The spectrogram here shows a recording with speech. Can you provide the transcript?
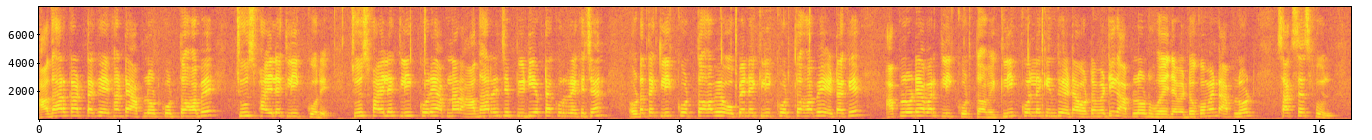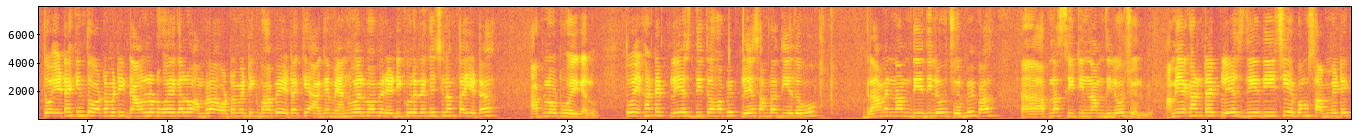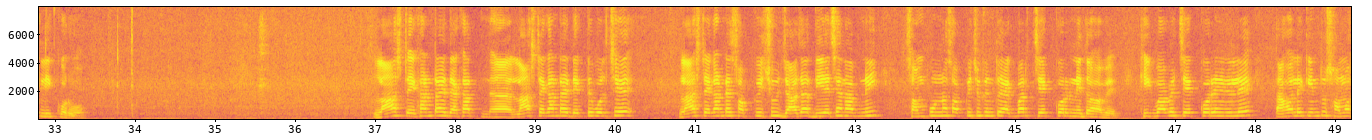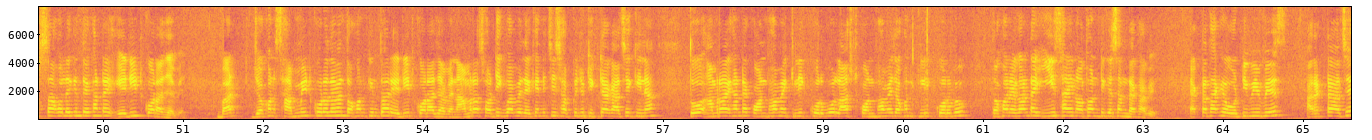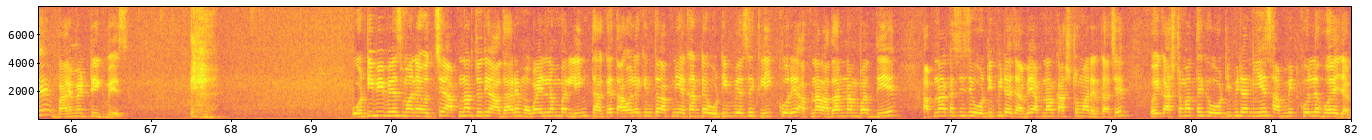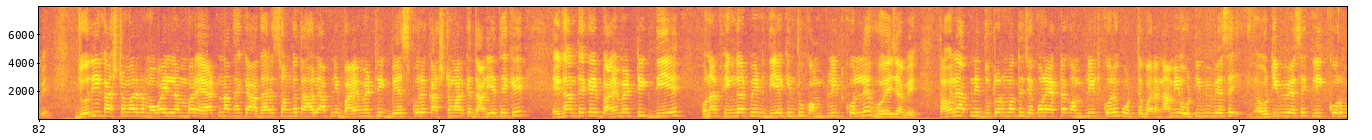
আধার কার্ডটাকে এখানটায় আপলোড করতে হবে। চুজ ফাইলে ক্লিক করে। চুজ ফাইলে ক্লিক করে আপনার আধারের যে পিডিএফটা করে রেখেছেন, ওটাতে ক্লিক করতে হবে ওপেনে ক্লিক করতে হবে, এটাকে আপলোডে আবার ক্লিক করতে হবে। ক্লিক করলে কিন্তু এটা অটোমেটিক আপলোড হয়ে যাবে ডকুমেন্ট আপলোড সাকসেসফুল তো এটা কিন্তু অটোমেটিক ডাউনলোড হয়ে গেল, আমরা অটোমেটিকভাবে এটাকে আগে ম্যানুয়ালভাবে রেডি করে রেখেছিলাম, তাই এটা আপলোড হয়ে গেল। তো এখানটায় প্লেস দিতে হবে প্লেস আমরা দিয়ে দেবো। গ্রামের নাম দিয়ে দিলেও চলবে বা আপনার সিটির নাম দিলেও চলবে। আমি এখানটায় প্লেস দিয়ে দিয়েছি এবং সাবমিটে ক্লিক করব। লাস্ট এখানটায় দেখা লাস্ট এখানটায় দেখতে বলছে লাস্ট এখানটায় সব কিছু যা যা দিয়েছেন আপনি, সম্পূর্ণ সব কিছু কিন্তু একবার চেক করে নিতে হবে। ঠিকভাবে চেক করে নিলে তাহলে কিন্তু সমস্যা হলে কিন্তু এখানটায় এডিট করা যাবে। বাট যখন সাবমিট করে দেবেন, তখন কিন্তু আর এডিট করা যাবে না। আমরা সঠিকভাবে দেখে নিচ্ছি সব কিছু ঠিকঠাক আছে কি না তো আমরা এখানটা কনফার্মে ক্লিক করব। লাস্ট কনফার্মে যখন ক্লিক করব, তখন এখানটায় ই সাইন অথেন্টিকেশান দেখাবে। একটা থাকে ওটিপি বেস আর একটা আছে বায়োমেট্রিক বেস ওটিপি বেস মানে হচ্ছে আপনার যদি আধারে মোবাইল নাম্বার লিঙ্ক থাকে, তাহলে কিন্তু আপনি এখানটায় ওটিপি বেসে ক্লিক করে আপনার আধার নাম্বার দিয়ে আপনার কাছে যে ওটিপিটা যাবে আপনার কাস্টমারের কাছে, ওই কাস্টমার থেকে ওটিপিটা নিয়ে সাবমিট করলে হয়ে যাবে। যদি কাস্টমারের মোবাইল নাম্বার অ্যাড না থাকে আধারের সঙ্গে, তাহলে আপনি বায়োমেট্রিক বেস করে কাস্টমারকে দাঁড়িয়ে থেকে, এখান থেকে বায়োমেট্রিক দিয়ে, ওনার ফিঙ্গারপ্রিন্ট দিয়ে কিন্তু কমপ্লিট করলে হয়ে যাবে। তাহলে আপনি দুটোর মধ্যে যে কোনো একটা কমপ্লিট করে করতে পারেন। আমি ওটিপি বেসে ওটিপি বেসে ক্লিক করব।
